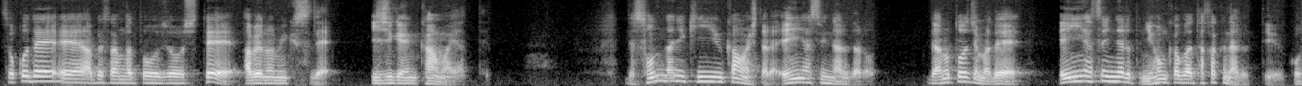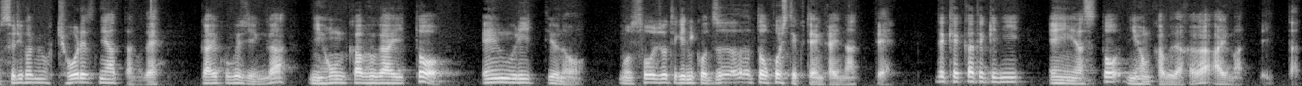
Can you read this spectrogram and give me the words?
そこで、えー、安倍さんが登場してアベノミクスで異次元緩和やって。でそんなに金融緩和したら円安になるだろう。であの当時まで円安になると日本株は高くなるっていうこう刷り込みも強烈にあったので外国人が日本株買いと円売りっていうのをもう相乗的にこうずっと起こしていく展開になってで結果的に円安と日本株高が相まっていった。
